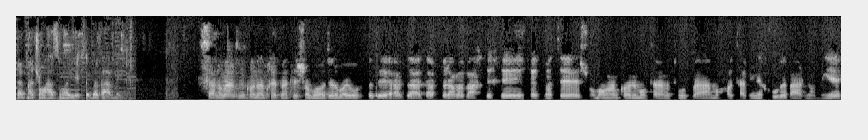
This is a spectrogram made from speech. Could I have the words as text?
خدمت شما هستیم آقای یکتا. بفرمایید. سلام عرض می‌کنم خدمت شما. جناب آقای افتاده عرض ادب دارم و وقت خیر خدمت شما و همکاران محترمتون و مخاطبین خوب برنامه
